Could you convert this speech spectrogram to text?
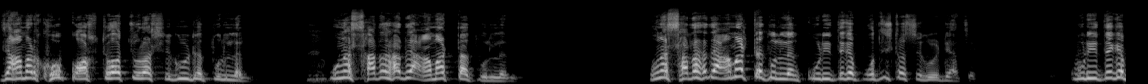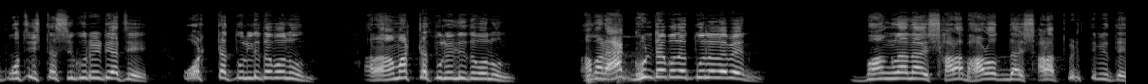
যে আমার খুব কষ্ট হচ্ছে ওরা সিকিউরিটি তুললেন। ওনার সাথে সাথে আমারটা তুললেন। ওনার সাথে সাথে আমারটা তুললেন। কুড়ি থেকে পঁচিশটা সিকিউরিটি আছে। কুড়ি থেকে পঁচিশটা সিকিউরিটি আছে। ওরটা তুলে দিতে বলুন। আর আমারটা তুলে নিতে বলুন। আমার এক ঘণ্টার মধ্যে তুলে নেবেন বাংলা নয়, সারা ভারত নয়, সারা পৃথিবীতে।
